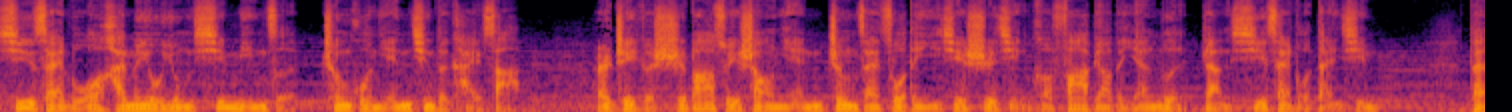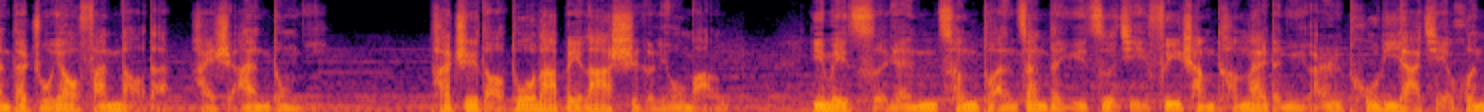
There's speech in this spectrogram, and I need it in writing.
西塞罗还没有用新名字称呼年轻的凯撒，而这个十八岁少年正在做的一些事情和发表的言论让西塞罗担心，但他主要烦恼的还是安东尼。他知道多拉贝拉是个流氓，因为此人曾短暂的与自己非常疼爱的女儿图利亚结婚，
